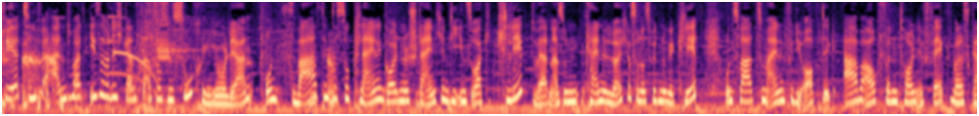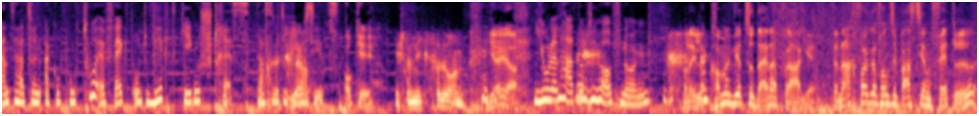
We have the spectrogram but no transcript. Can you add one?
kreative Antwort ist aber nicht ganz das, was wir suchen, Julian. Und zwar sind das so kleine goldene Steinchen, die ins Ohr geklebt werden. Also keine Löcher, sondern es wird nur geklebt. Und zwar zum einen für die Optik, aber auch für einen tollen Effekt, weil das Ganze hat so einen Akupunktureffekt und wirkt gegen Stress. Das Alles sind die klar. Ear Seeds. Okay, Ist noch nichts verloren. ja, ja. Julian hat noch die Hoffnung. Manuela, kommen wir zu deiner Frage. Der Nachfolger von Sebastian Vettel,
